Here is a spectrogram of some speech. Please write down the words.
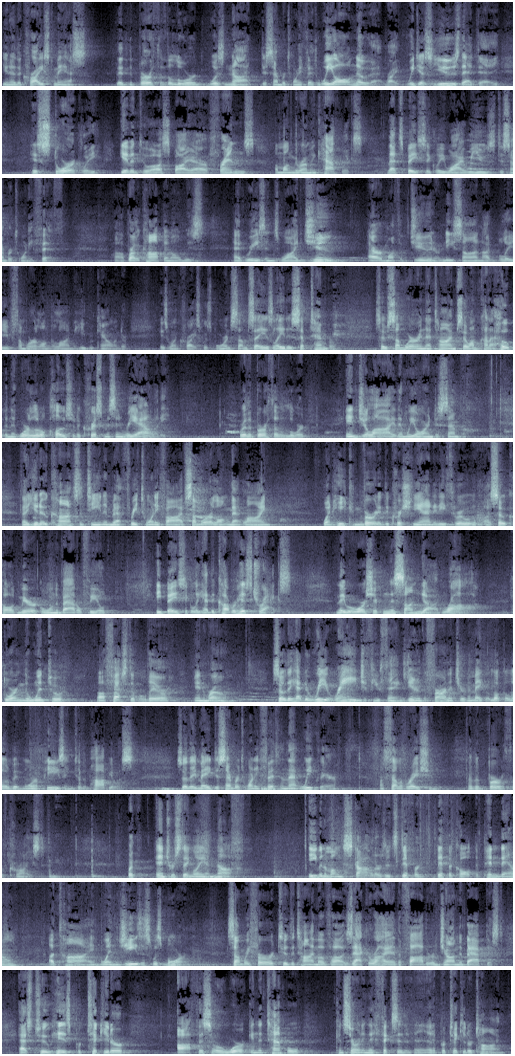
you know, the Christ Mass, that the birth of the Lord was not December 25th. We all know that, right? We just use that day historically given to us by our friends among the Roman Catholics. That's basically why we use December 25th. Uh, Brother Compton always had reasons why June our month of June or Nisan, I believe, somewhere along the line, the Hebrew calendar, is when Christ was born. Some say as late as September. So, somewhere in that time. So, I'm kind of hoping that we're a little closer to Christmas in reality, or the birth of the Lord, in July than we are in December. Now, you know, Constantine in about 325, somewhere along that line, when he converted to Christianity through a so called miracle on the battlefield, he basically had to cover his tracks they were worshiping the sun god, Ra, during the winter uh, festival there in Rome. So they had to rearrange a few things, you know, the furniture to make it look a little bit more appeasing to the populace. So they made December 25th and that week there a celebration for the birth of Christ. But interestingly enough, even among scholars, it's difficult to pin down a time when Jesus was born. Some refer to the time of uh, Zechariah, the father of John the Baptist, as to his particular office or work in the temple concerning they fix it at a particular time.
